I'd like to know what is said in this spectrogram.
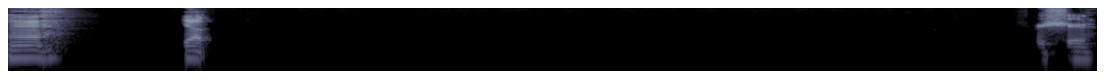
Eh. Yep. For sure.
